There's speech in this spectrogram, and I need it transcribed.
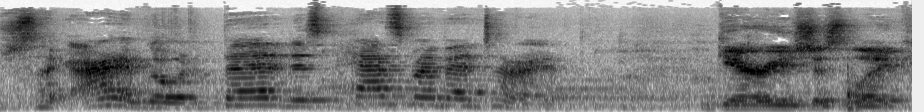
She's like, I am going to bed. It is past my bedtime. Gary's just like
